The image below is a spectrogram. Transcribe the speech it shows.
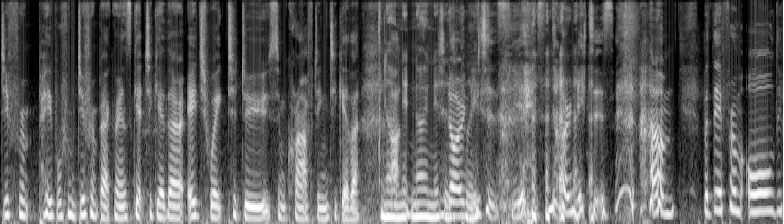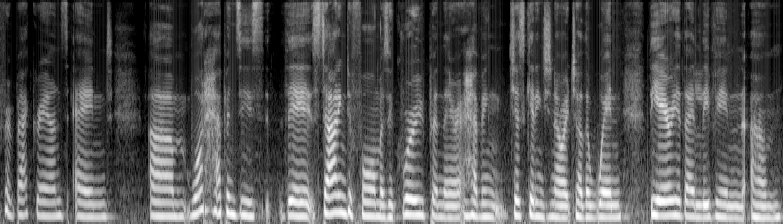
different people from different backgrounds get together each week to do some crafting together. No, Uh, knit, no knitters, no please. knitters, yes, no knitters. Um, but they're from all different backgrounds, and um, what happens is they're starting to form as a group, and they're having just getting to know each other when the area they live in um,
